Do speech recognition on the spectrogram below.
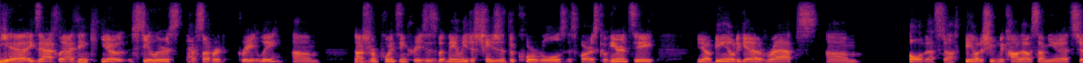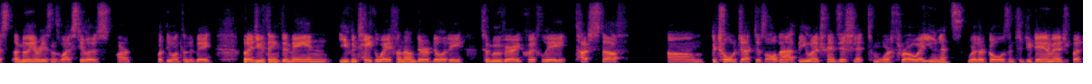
Yeah, exactly. I think you know Stealers have suffered greatly, um, not just from points increases, but mainly just changes of the core rules as far as coherency. You know, being able to get out of wraps, um, all of that stuff, being able to shoot into combat with some units, just a million reasons why Stealers aren't what you want them to be. But I do think the main you can take away from them their ability to move very quickly, touch stuff, um, control objectives, all that. But you want to transition it to more throwaway units where their goal isn't to do damage, but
